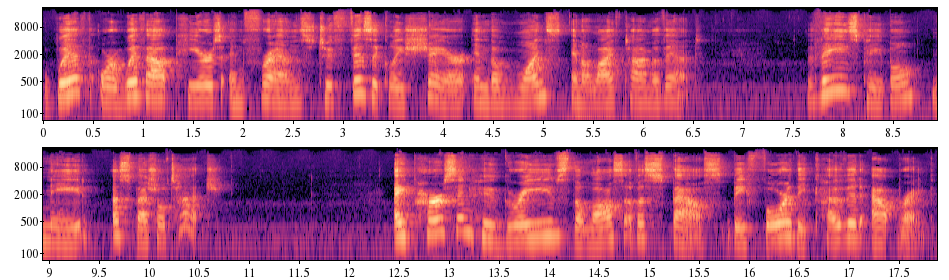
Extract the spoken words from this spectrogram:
with or without peers and friends to physically share in the once in a lifetime event. These people need a special touch. A person who grieves the loss of a spouse before the COVID outbreak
